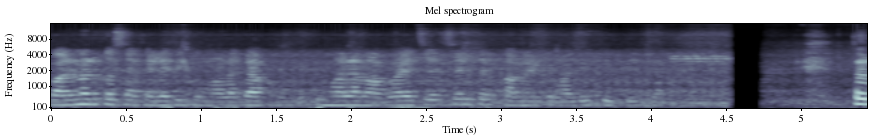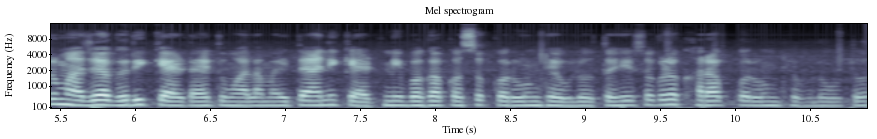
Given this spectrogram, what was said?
कॉर्नर कसा केला ते तुम्हाला दाखवते. तुम्हाला मागवायचं असेल तर कमेंटमध्ये तिथे तर माझ्या घरी कॅट आहे तुम्हाला माहीत आहे. आणि कॅटनी बघा कसं करून ठेवलं होतं. हे सगळं खराब करून ठेवलं होतं.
